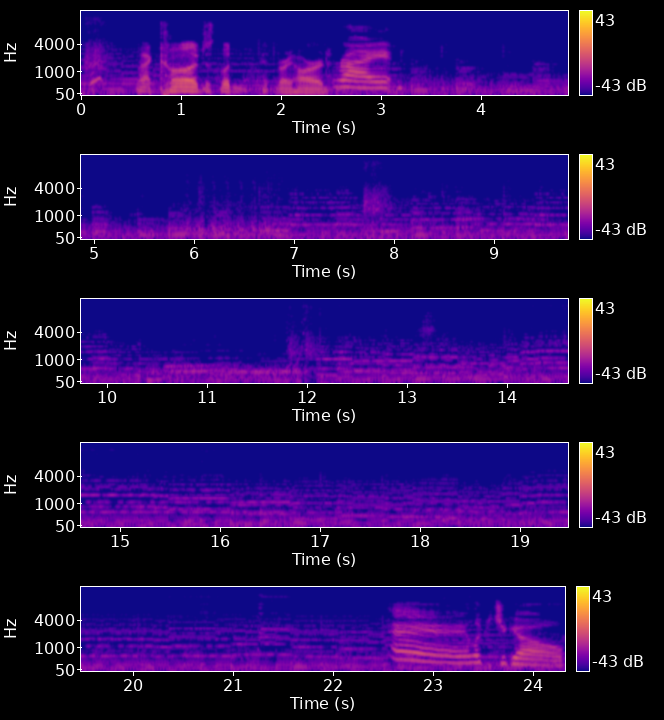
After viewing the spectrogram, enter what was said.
I could, just wouldn't hit very hard. Right. At you go.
